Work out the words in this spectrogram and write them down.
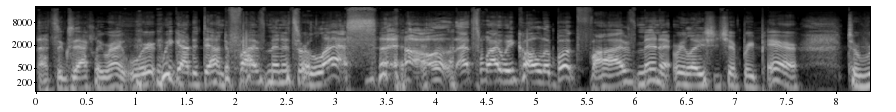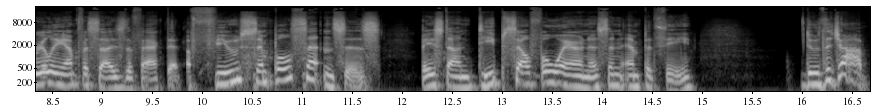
That's exactly right. We're, we got it down to five minutes or less. That's why we call the book five minute relationship repair to really emphasize the fact that a few simple sentences based on deep self-awareness and empathy do the job.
